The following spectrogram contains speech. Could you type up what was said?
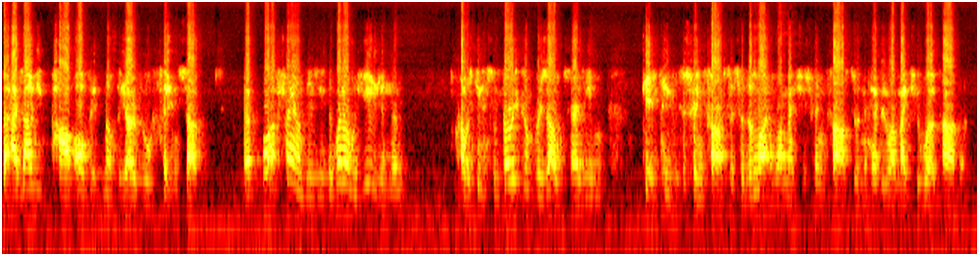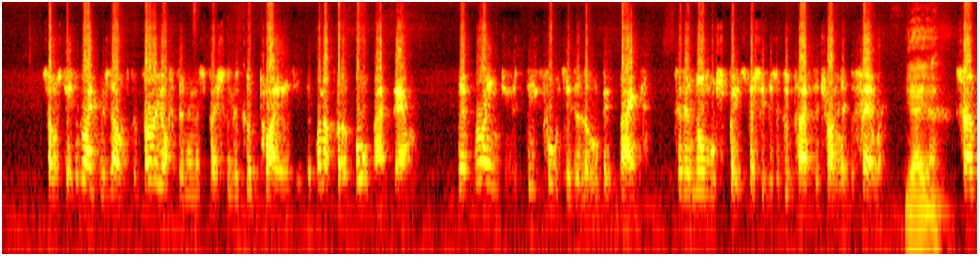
but as only part of it, not the overall thing. So, uh, what I found is, is that when I was using them, I was getting some very good results, as in getting people to swing faster. So the lighter one makes you swing faster, and the heavy one makes you work harder. So I was getting great results, but very often, and especially with good players, is that when I put a ball back down, their brain just defaulted a little bit back to their normal speed, especially if it's a good player to try and hit the fairway. Yeah, yeah. So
